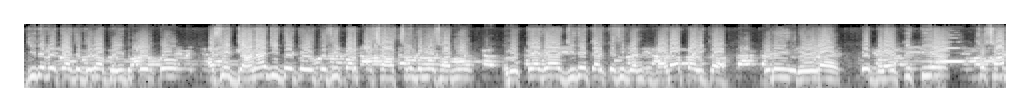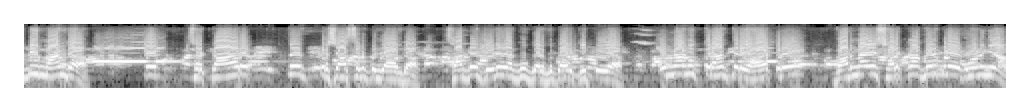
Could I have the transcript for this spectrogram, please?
ਜਿਹਦੇ ਵਿੱਚ ਅੱਜ ਜ਼ਿਲ੍ਹਾ ਫਰੀਦਕੋਟ ਤੋਂ ਅਸੀਂ ਜਾਣਾ ਜਿੱਦੇ ਟੋਲ ਤੇ ਸੀ, ਪਰ ਪ੍ਰਸ਼ਾਸਨ ਵੱਲੋਂ ਸਾਨੂੰ ਰੋਕਿਆ ਗਿਆ, ਜਿਹਦੇ ਕਰਕੇ ਅਸੀਂ ਬੰ- ਬਾੜਾ ਭਾਈ ਕਾ ਜਿਹੜੀ ਰੋਡ ਹੈ, ਇਹ ਬਲੌਕ ਕੀਤੀ ਹੈ ਸੋ ਸਾਡੀ ਮੰਗ ਆ ਕਿ ਸਰਕਾਰ ਤੇ ਪ੍ਰਸ਼ਾਸਨ ਪੰਜਾਬ ਦਾ ਸਾਡੇ ਜਿਹੜੇ ਆਗੂ ਗ੍ਰਿਫਤਾਰ ਕੀਤੇ ਆ, ਉਹਨਾਂ ਨੂੰ ਤੁਰੰਤ ਰਿਹਾ ਕਰੋ, ਵਰਨਾ ਇਹ ਸੜਕਾਂ ਫਿਰ ਬਲੌਕ ਹੋਣਗੀਆਂ।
